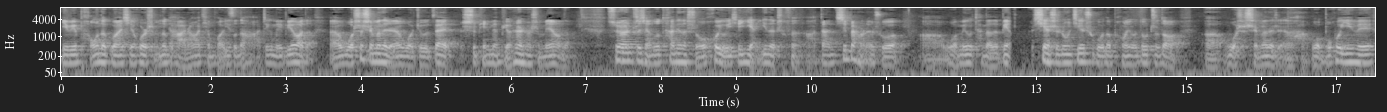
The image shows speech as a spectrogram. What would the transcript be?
因为朋友的关系或者什么的哈，然后挺不好意思的哈，这个没必要的。呃，我是什么样的人，我就在视频里面表现成什么样的。虽然之前做探店的时候会有一些演绎的成分啊，但基本上来说啊，我没有太大的变。现实中接触过的朋友都知道，呃，我是什么样的人哈，我不会因为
